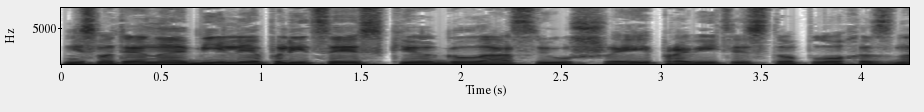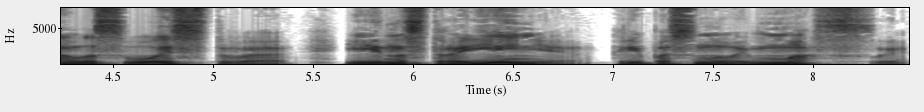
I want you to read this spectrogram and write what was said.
Несмотря на обилие полицейских глаз и ушей, правительство плохо знало свойства и настроение крепостной массы.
